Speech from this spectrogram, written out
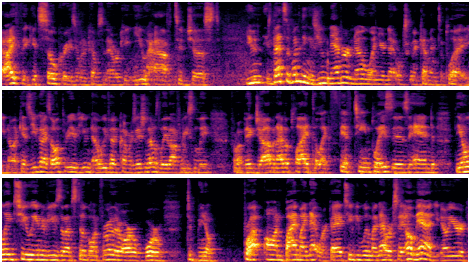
I think it's so crazy when it comes to networking. You have to just you that's the funny thing is you never know when your network's going to come into play. You know, like as you guys, all three of you know, we've had conversations. I was laid off recently from a big job, and I've applied to like fifteen places, and the only two interviews that I'm still going further are were to you know brought on by my network. I had two people in my network say, "Oh man, you know, you're,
